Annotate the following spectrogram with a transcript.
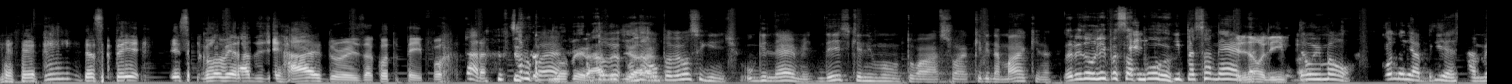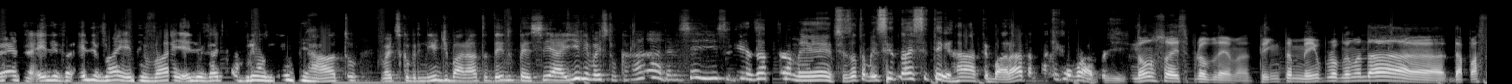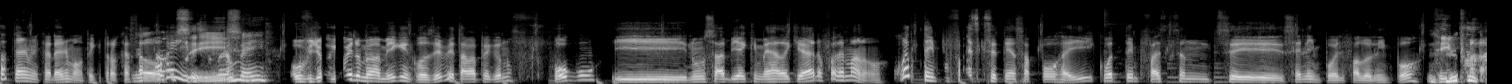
você tem esse aglomerado de hardwares há quanto tempo? Cara, sabe qual é? O Aglomerado problema, de não, o problema é o seguinte: o Guilherme, desde que ele montou a sua querida máquina, Ele não limpa essa ele porra. limpa essa merda. Ele não limpa. Então, irmão, quando ele abrir essa merda, ele vai, ele vai, ele vai, ele vai descobrir um ninho de rato, vai descobrir ninho de barato dentro do PC, aí ele vai estucar, ah, deve ser isso. Exatamente, exatamente. Se nós se tem rato e barata, pra que, que eu vou abrir? Não só esse problema, tem também o problema da, da pasta térmica, né, irmão? Tem que trocar essa Não, porra aí. sim. Também. O videogame do meu amigo, inclusive, tava pegando fogo e não sabia que merda que era. Eu falei, mano, quanto tempo faz que você tem essa porra aí? Quanto tempo faz que você, não- você, você limpou? Ele falou, limpou? Limpa.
